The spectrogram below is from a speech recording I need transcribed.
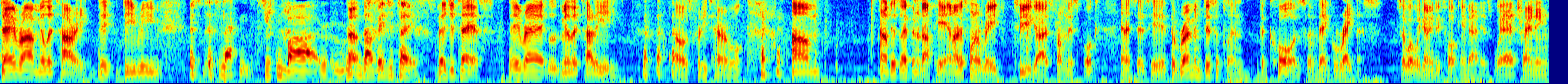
De Ra Militari. De, De Re It's it's Latin. It's written by written Uh, by Vegetius. Vegetius de re militari. That was pretty terrible. Um, and I've just opened it up here, and I just want to read to you guys from this book. And it says here the Roman discipline, the cause of their greatness. So, what we're going to be talking about is where training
